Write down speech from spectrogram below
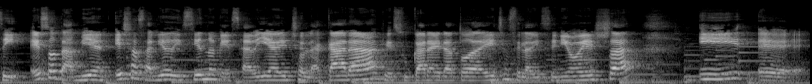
sí, eso también. Ella salió diciendo que se había hecho la cara, que su cara era toda hecha, se la diseñó ella. Y eh,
